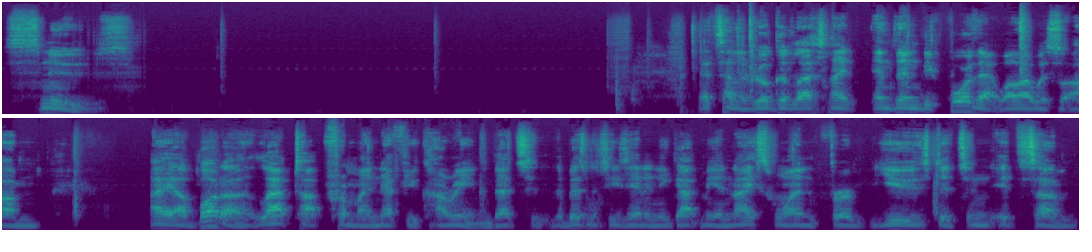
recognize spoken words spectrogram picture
Snooze. That sounded real good last night. And then before that, while I was, um, I uh, bought a laptop from my nephew Karim. That's the business he's in, and he got me a nice one for used. It's in it's um,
